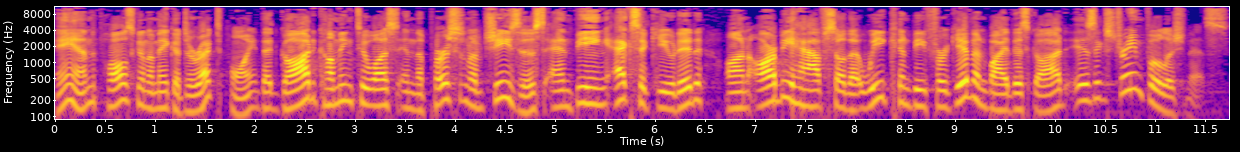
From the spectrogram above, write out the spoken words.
And Paul's going to make a direct point that God coming to us in the person of Jesus and being executed on our behalf so that we can be forgiven by this God is extreme foolishness.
